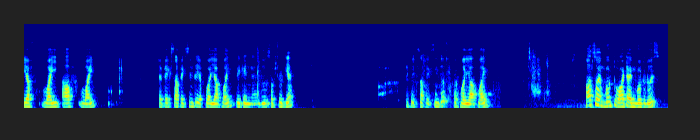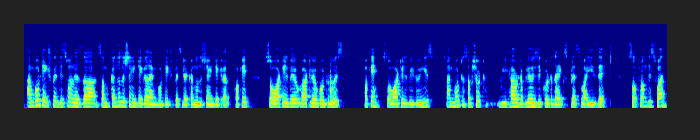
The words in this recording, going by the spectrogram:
fy of y. of x into fy of y. We can uh, do substitute here. fx of x into fy of y. Also, I'm going to what I'm going to do is I'm going to express this one as uh, some convolution integral. I'm going to express here convolution integral. Okay. So what will be what you are going to do is okay. So what we'll be doing is I'm going to substitute. We have w is equal to the x plus y is a. So from this one,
